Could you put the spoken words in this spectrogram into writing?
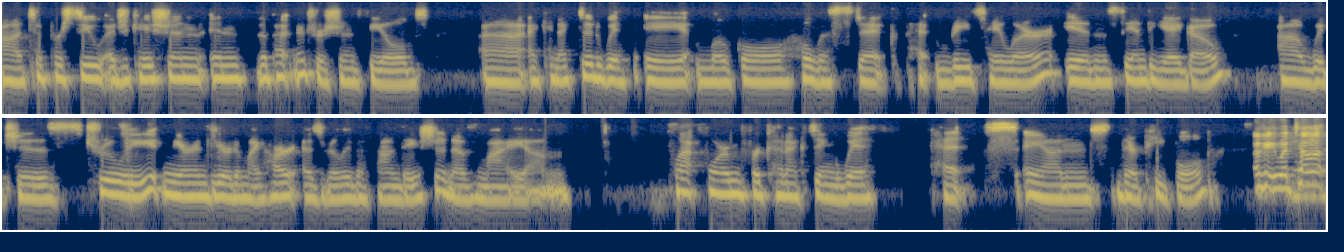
uh, to pursue education in the pet nutrition field. Uh, I connected with a local holistic pet retailer in San Diego, uh, which is truly near and dear to my heart as really the foundation of my um, platform for connecting with pets and their people. okay. Well, tell us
